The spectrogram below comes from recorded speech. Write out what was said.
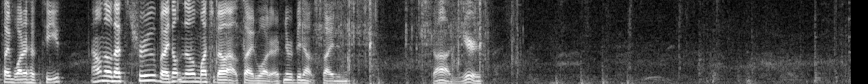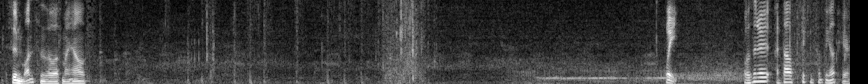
Outside water have teeth? I don't know if that's true, but I don't know much about outside water. I've never been outside in, God, years. It's been months since I left my house. Wait. Wasn't it? I thought I was picking something up here.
